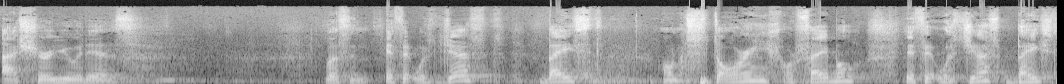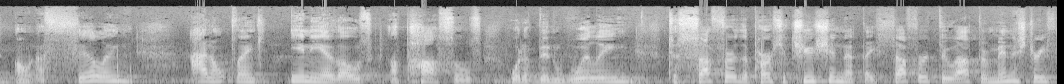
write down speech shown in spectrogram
I assure you it is. Listen, if it was just based on a story or fable, if it was just based on a feeling, I don't think any of those apostles would have been willing to suffer the persecution that they suffered throughout their ministries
